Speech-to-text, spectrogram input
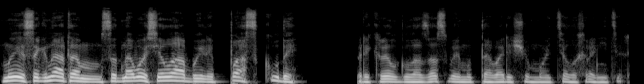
мы с Игнатом с одного села были, паскуды. Прикрыл глаза своему товарищу мой телохранитель.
